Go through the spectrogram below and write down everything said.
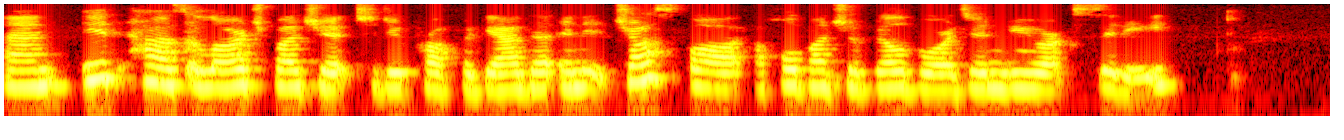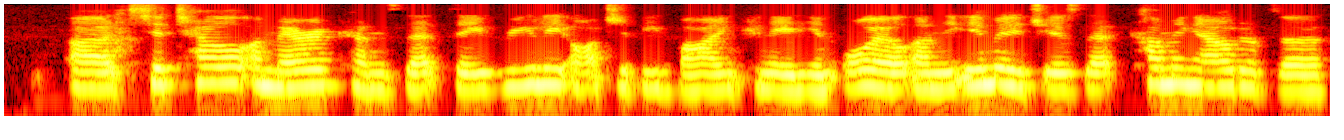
And it has a large budget to do propaganda, and it just bought a whole bunch of billboards in New York City uh, to tell Americans that they really ought to be buying Canadian oil. And the image is that coming out of the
